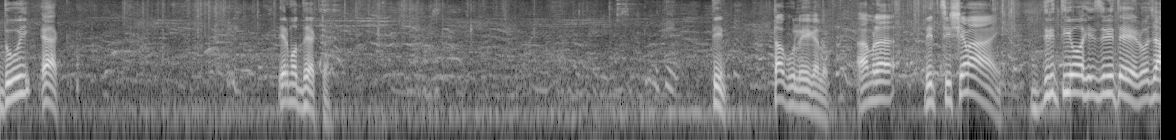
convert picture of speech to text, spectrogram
দুই এক। এর মধ্যে একটা তিন তিন। তাও ভুল হয়ে গেল। আমরা দিচ্ছি সেমাই। দ্বিতীয় হিজড়িতে রোজা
